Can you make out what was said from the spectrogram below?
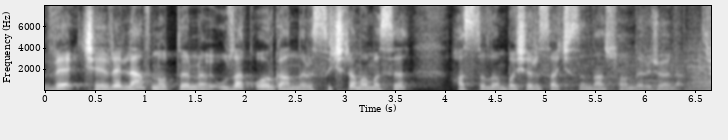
ve çevre lenf notlarına ve uzak organlara sıçramaması hastalığın başarısı açısından son derece önemlidir.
